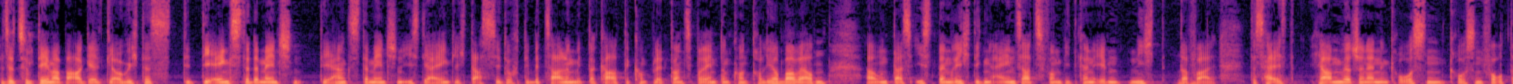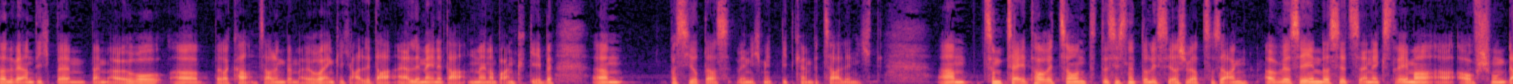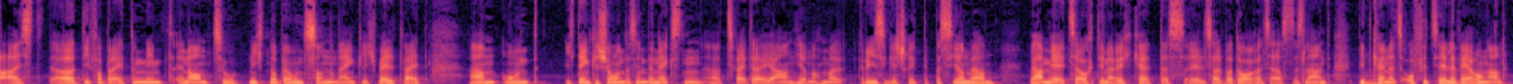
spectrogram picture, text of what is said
Also zum Thema Bargeld glaube ich, dass die, die, Ängste der Menschen, die Angst der Menschen ist ja eigentlich, dass sie durch die Bezahlung mit der Karte komplett transparent und kontrollierbar werden. Äh, und das ist beim richtigen Einsatz von Bitcoin eben nicht der mhm. Fall. Das heißt, hier haben wir schon einen großen, großen Vorteil, während ich beim, beim Euro, äh, bei der Kartenzahlung beim Euro eigentlich alle, alle meine Daten meiner Bank gebe, ähm, passiert das, wenn ich mit Bitcoin bezahle, nicht. Ähm, zum Zeithorizont, das ist natürlich sehr schwer zu sagen, aber wir sehen, dass jetzt ein extremer äh, Aufschwung da ist. Äh, die Verbreitung nimmt enorm zu, nicht nur bei uns, sondern eigentlich weltweit. Ähm, und ich denke schon, dass in den nächsten äh, zwei, drei Jahren hier nochmal riesige Schritte passieren werden. Wir haben ja jetzt auch die Neuigkeit, dass El Salvador als erstes Land Bitcoin als offizielle Währung an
